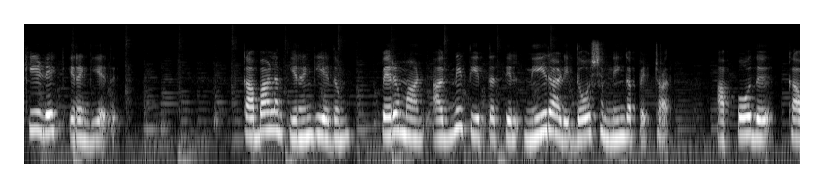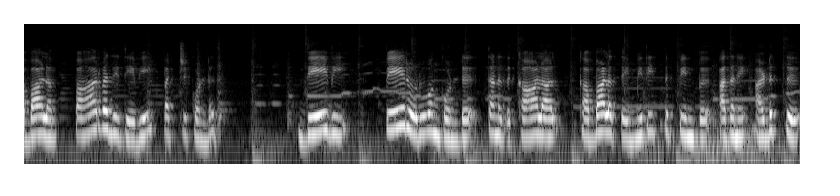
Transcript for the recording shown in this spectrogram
கீழே இறங்கியது. கபாலம் இறங்கியதும் பெருமான் அக்னி தீர்த்தத்தில் நீராடி தோஷம் நீங்க பெற்றார். அப்போது கபாலம் பார்வதி தேவியை பற்றி கொண்டது. தேவி பேருருவங்கொண்டு தனது காலால் கபாலத்தை மிதித்து பின்பு அதனை அடுத்து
